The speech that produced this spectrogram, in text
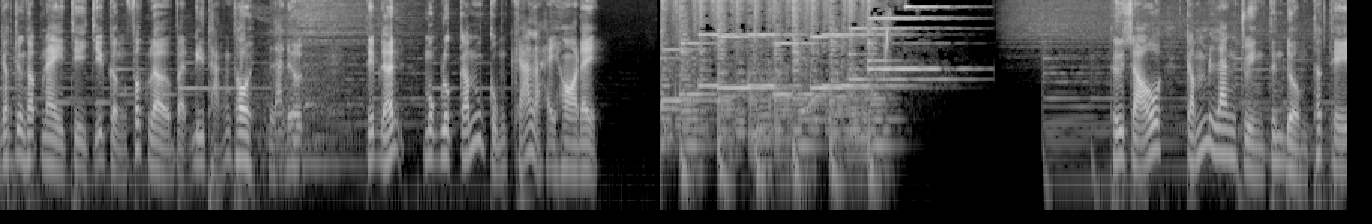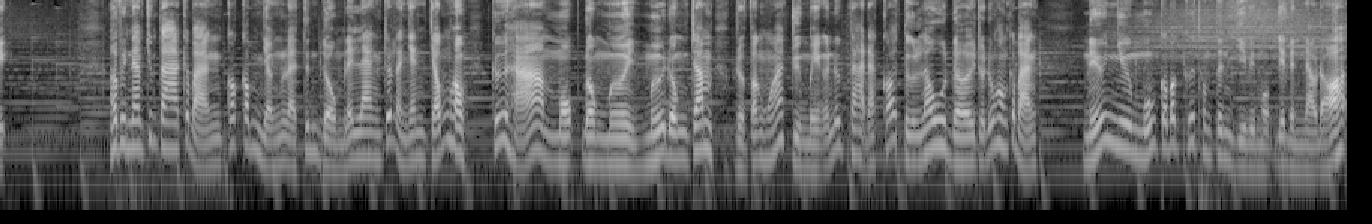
Gặp trường hợp này thì chỉ cần phớt lờ và đi thẳng thôi là được. Tiếp đến, một luật cấm cũng khá là hay ho đây. Thứ sáu, cấm lan truyền tin đồn thất thiệt. Ở Việt Nam chúng ta các bạn có công nhận là tin đồn lây lan rất là nhanh chóng không? Cứ hả một đồn 10, 10 đồn trăm rồi văn hóa truyền miệng ở nước ta đã có từ lâu đời rồi đúng không các bạn? Nếu như muốn có bất cứ thông tin gì về một gia đình nào đó,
